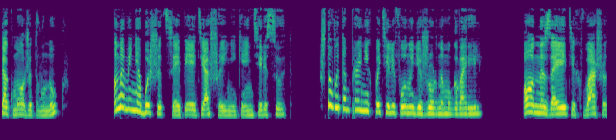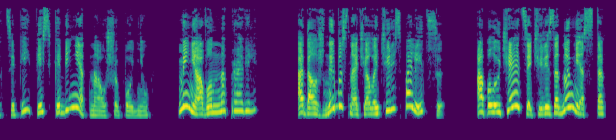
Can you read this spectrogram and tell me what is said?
Так может, внук? Но меня больше цепи эти ошейники интересуют. Что вы там про них по телефону дежурному говорили? Он из-за этих ваших цепей весь кабинет на уши поднял. Меня вон направили а должны бы сначала через полицию, а получается через одно место».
